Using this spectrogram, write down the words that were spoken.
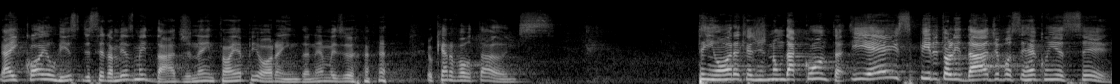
Aí corre o risco de ser da mesma idade, né? Então aí é pior ainda, né? Mas eu, eu quero voltar antes. Tem hora que a gente não dá conta. E é espiritualidade você reconhecer.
